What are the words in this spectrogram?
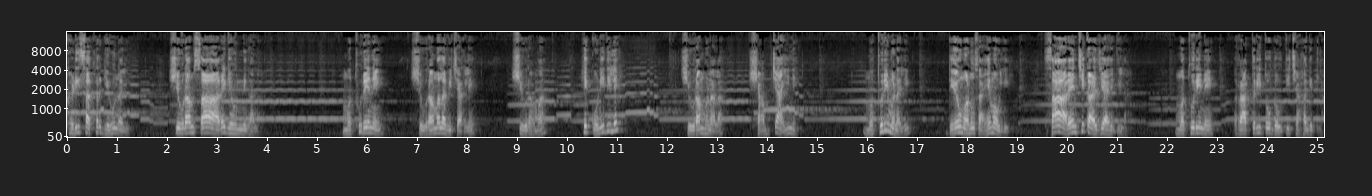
खडी साखर घेऊन आली. शिवराम सारे घेऊन निघाला. मथुरेने शिवरामाला विचारले शिवरामा हे कोणी दिले? शिवराम म्हणाला श्यामच्या आईने. मथुरी म्हणाली देव माणूस आहे माऊली साऱ्यांची काळजी आहे तिला. मथुरीने रात्री तो गवती चहा घेतला.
